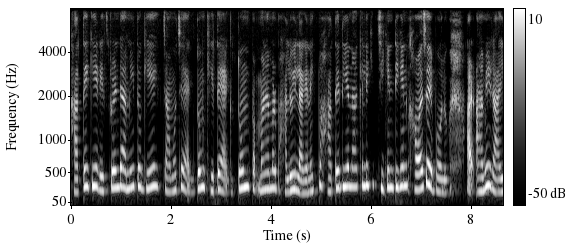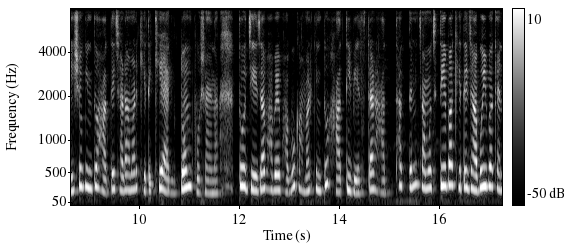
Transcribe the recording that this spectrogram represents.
হাতে গিয়ে রেস্টুরেন্টে আমি তো গিয়ে চামচে একদম খেতে একদম মানে আমার ভালোই লাগে না। একটু হাতে দিয়ে না খেলে কি চিকেন টিকেন খাওয়া যায় বলো? আর আমি রাইসও কিন্তু হাতে ছাড়া আমার খেতে খেয়ে একদম পোষায় না। তো যে যা ভাবে ভাবুক, আমার কিন্তু হাতই বেস্ট আর হাত থাকতে আমি চামচ দিয়ে বা খেতে যাবই বা কেন,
